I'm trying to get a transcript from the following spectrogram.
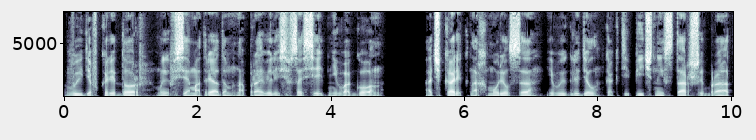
Выйдя в коридор, мы всем отрядом направились в соседний вагон. Очкарик нахмурился и выглядел как типичный старший брат,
